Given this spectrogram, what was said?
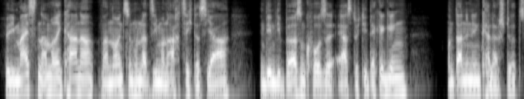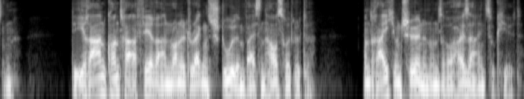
Für die meisten Amerikaner war 1987 das Jahr, in dem die Börsenkurse erst durch die Decke gingen und dann in den Keller stürzten. Die Iran-Contra-Affäre an Ronald Reagans Stuhl im Weißen Haus rüttelte und reich und schön in unsere Häuser Einzug hielt.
